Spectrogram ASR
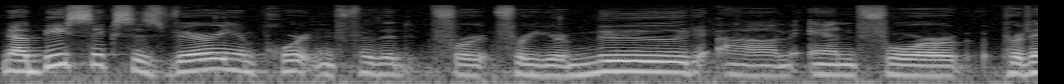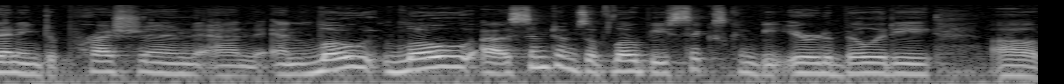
Now, B6 is very important for, the, for, for your mood um, and for preventing depression, and, and low, low uh, symptoms of low B6 can be irritability, uh,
